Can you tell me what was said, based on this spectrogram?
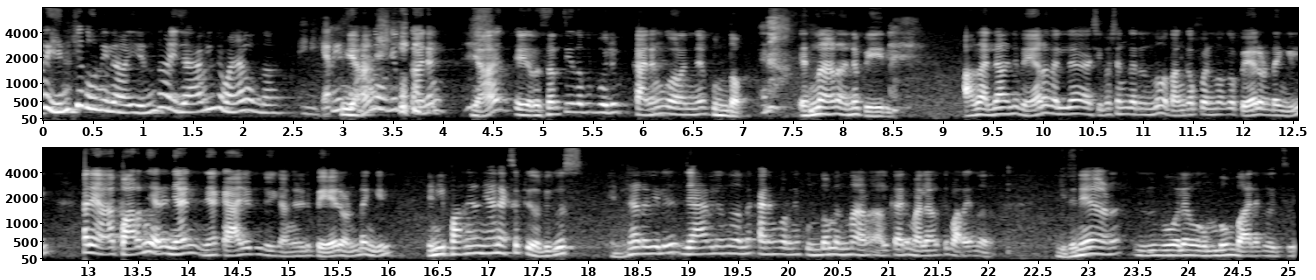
അല്ല എനിക്ക് തോന്നില്ല എന്താ ഈ ജാവലിന്റെ മലയാളം എന്താ? ഞാൻ നോക്കിയപ്പോ കനം ഞാൻ റിസർച്ച് ചെയ്തപ്പോ പോലും കനം കുറഞ്ഞ കുന്തം എന്നാണ് അതിന്റെ പേര്. അതല്ല അതിന് വേറെ വല്ല ശിവശങ്കരനോ തങ്കപ്പനോ ഒക്കെ പേരുണ്ടെങ്കിൽ അല്ലെ ആ പറഞ്ഞു തരാം. ഞാൻ ഞാൻ കാര്യമായിട്ടും ചോദിക്കാം. അങ്ങനെ ഒരു പേരുണ്ടെങ്കിൽ എനിക്ക് പറഞ്ഞത് ഞാൻ അക്സെപ്റ്റ് ചെയ്തു? ബിക്കോസ് എന്റെ അറിവിൽ ജാവലിന്ന് എന്ന് പറഞ്ഞ കനം കുറഞ്ഞ കുന്തം എന്നാണ് ആൾക്കാർ മലയാളത്തിൽ പറയുന്നത്. ഇതിനെയാണ് ഇതുപോലെ ഒമ്പും പാലൊക്കെ വെച്ച്.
